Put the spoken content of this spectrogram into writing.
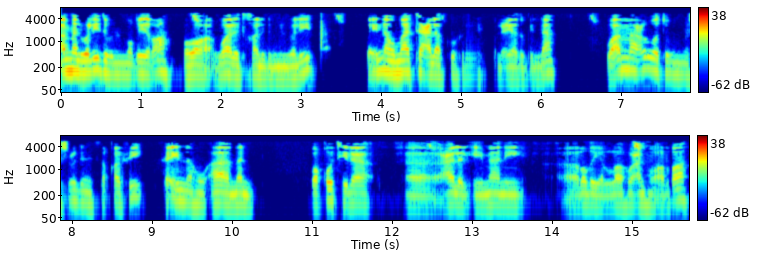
أما الوليد بن المغيرة وهو والد خالد بن الوليد فإنه مات على كفره والعياذ بالله. وأما عروة بن مسعود الثقفي فإنه آمن وقتل آه، على الإيمان آه، رضي الله عنه وأرضاه.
